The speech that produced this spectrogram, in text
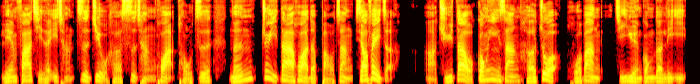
联发起的一场自救和市场化投资，能最大化的保障消费者、啊渠道供应商、合作伙伴及员工的利益，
